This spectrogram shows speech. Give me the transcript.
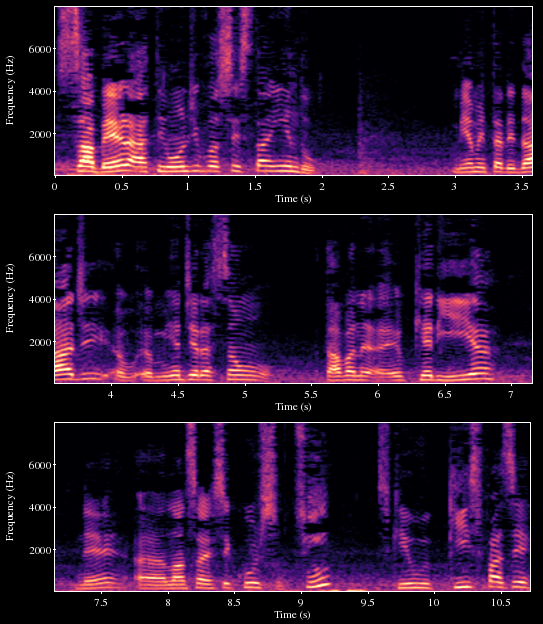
Saber até onde você está indo. Minha mentalidade, minha direção tava, né, eu queria, né, ah, lançar esse curso. Sim? Isso que eu quis fazer,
